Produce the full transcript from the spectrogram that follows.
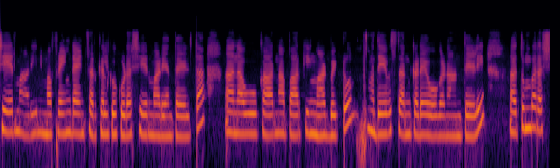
ಶೇರ್ ಮಾಡಿ, ನಿಮ್ಮ ಫ್ರೆಂಡ್ ಆ್ಯಂಡ್ ಸರ್ಕಲ್ಗೂ ಕೂಡ ಶೇರ್ ಮಾಡಿ ಅಂತ ಹೇಳ್ತಾ ನಾವು ಕಾರ್ನ ಪಾರ್ಕಿಂಗ್ ಮಾಡಿಬಿಟ್ಟು ದೇವಸ್ಥಾನ ಕಡೆ ಹೋಗೋಣ ಅಂತೇಳಿ. ತುಂಬ ರಶ್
